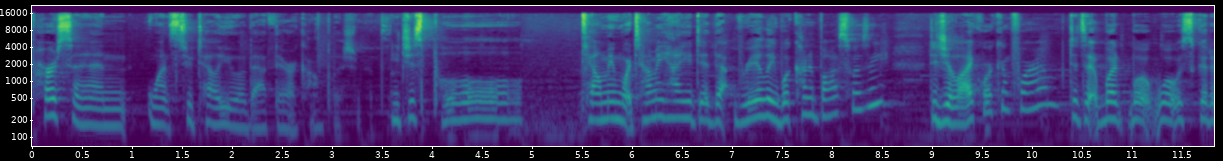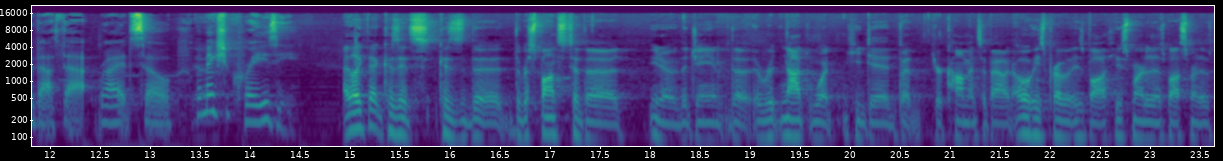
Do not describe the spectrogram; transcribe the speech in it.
person wants to tell you about their accomplishments. You just pull. Tell me more. Tell me how you did that. Really, what kind of boss was he? Did you like working for him? Did it, what, what what was good about that? Right. So, yeah. what makes you crazy? I like that because it's because the the response to the you know the James the not what he did, but your comments about oh he's probably his boss, he's smarter than his boss, smarter than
